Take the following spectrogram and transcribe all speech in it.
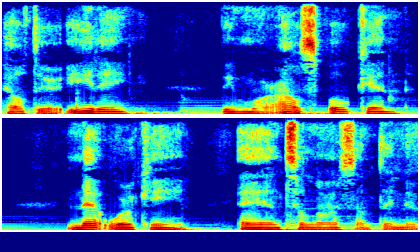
healthier eating, be more outspoken networking, and to learn something new.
